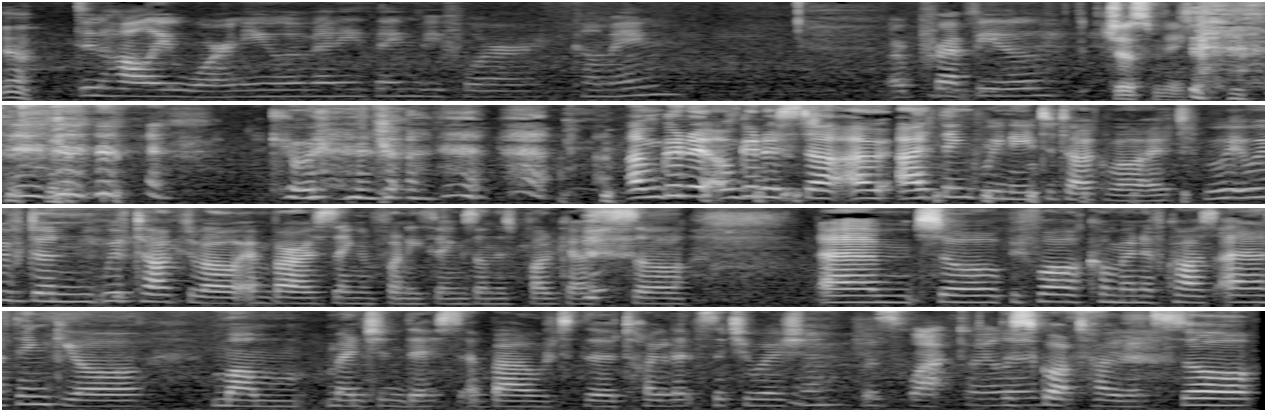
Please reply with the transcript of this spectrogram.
Yeah. Did Holly warn you of anything before coming? Or prep you? Just me. I'm gonna I'm gonna start. I, I think we need to talk about it. We, we've done we've talked about embarrassing and funny things on this podcast. So, um, so before coming, of course, and I think your mum mentioned this about the toilet situation, The squat toilet? the squat toilets. So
